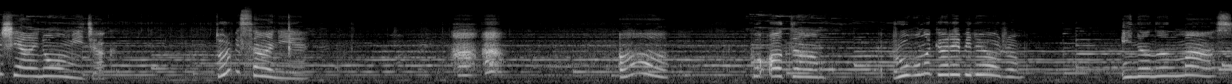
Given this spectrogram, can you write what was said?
hiçbir şey aynı olmayacak. Dur bir saniye. Aa, bu adam. Ruhunu görebiliyorum. İnanılmaz.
